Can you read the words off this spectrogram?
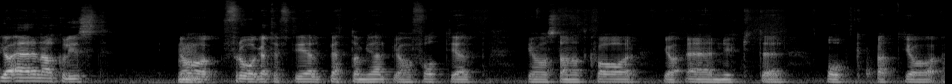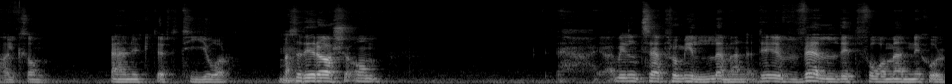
jag är en alkoholist. Jag har Mm. frågat efter hjälp, bett om hjälp, jag har fått hjälp. Jag har stannat kvar, jag är nykter och att jag har liksom är nykter efter tio år. Alltså det rör sig om jag vill inte säga promille, men det är väldigt få människor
